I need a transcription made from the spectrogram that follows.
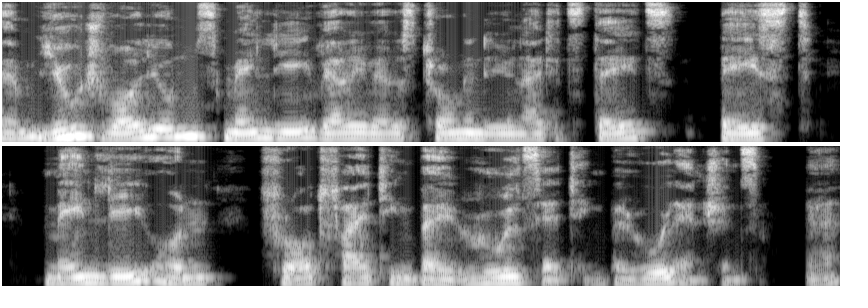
Um, huge volumes, mainly very, very strong in the United States, based mainly on fraud fighting by rule setting, by rule engines. Yeah.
